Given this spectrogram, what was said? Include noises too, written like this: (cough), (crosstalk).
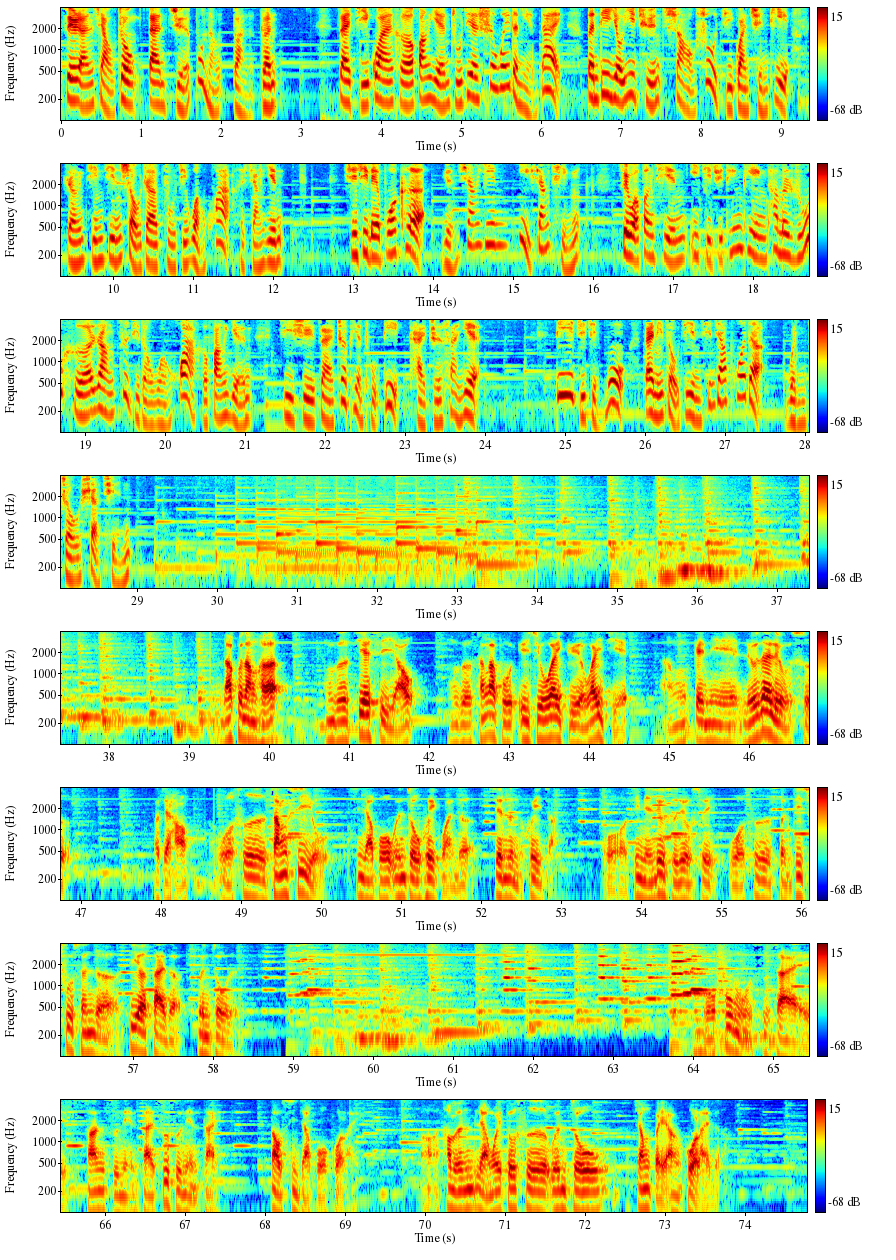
虽然小众，但绝不能断了根。在籍贯和方言逐渐式微的年代，本地有一群少数籍贯群体仍紧紧守着祖籍文化和乡音。新系列播客《原乡音异乡情》，随我凤琴一起去听听他们如何让自己的文化和方言继续在这片土地开枝散叶。第一集节目带你走进新加坡的温州社群。那古南河，我是杰西尧，我是新加坡一九外局的外籍，嗯，给你留在柳市。大家好，我是张西友，新加坡温州会馆的现任会长。我今年六十六岁，我是本地出生的第二代的温州人。我父母是在三十年代、四十年代到新加坡过来。啊，他们两位都是温州江北岸过来的。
